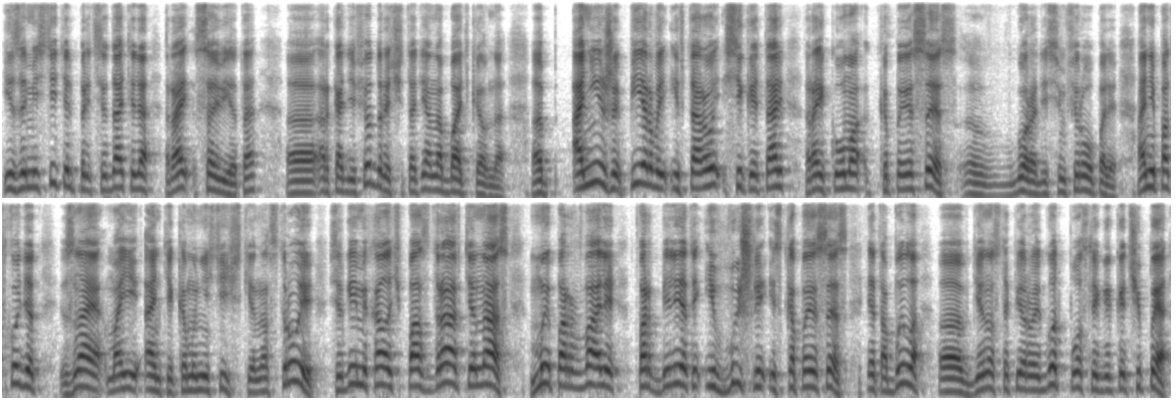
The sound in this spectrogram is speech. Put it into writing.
и заместитель председателя райсовета э, Аркадий Федорович и Татьяна Батьковна. Э, они же первый и второй секретарь райкома КПСС э, в городе Симферополе. Они подходят, зная мои антикоммунистические настрои, Сергей Михайлович, поздравьте нас, мы порвали партбилеты и вышли из КПСС. Это было в 91 год после ГКЧП.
